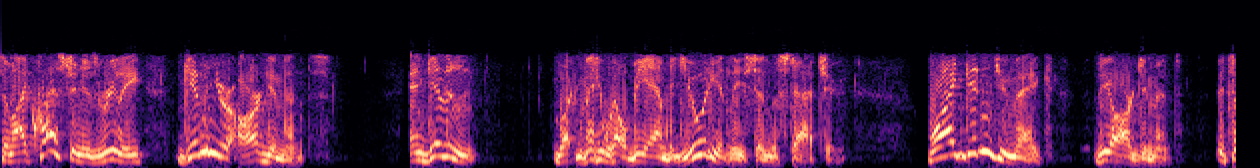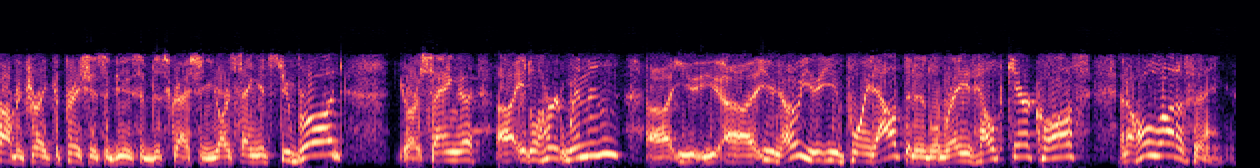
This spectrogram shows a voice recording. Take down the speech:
So my question is really, given your arguments and given what may well be ambiguity, at least in the statute, why didn't you make the argument it's arbitrary, capricious abuse of discretion? You're saying it's too broad. You're saying uh, uh, it'll hurt women. Uh, you know, you point out that it'll raise health care costs and a whole lot of things.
